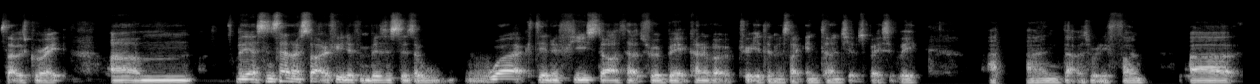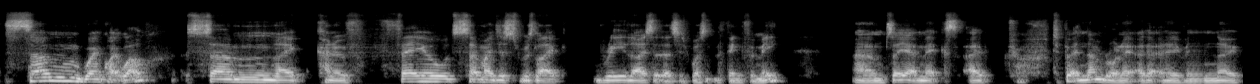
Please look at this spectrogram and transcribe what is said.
So that was great. Um, but yeah, since then I've started a few different businesses. I worked in a few startups for a bit, kind of uh, treated them as like internships basically, and that was really fun. Uh, some went quite well. Some like kind of failed. Some I just was like realized that that just wasn't the thing for me. Um, so yeah, mix. I to put a number on it, I don't, I don't even know.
